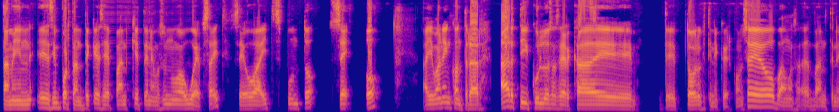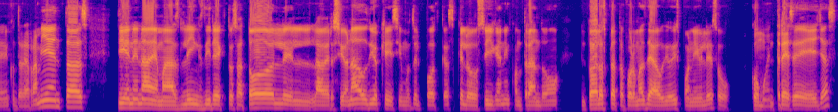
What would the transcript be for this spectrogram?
También es importante que sepan que tenemos un nuevo website, cobytes.co. Ahí van a encontrar artículos acerca de, todo lo que tiene que ver con SEO. Vamos a, van a tener encontrar herramientas. Tienen además links directos a toda la versión audio que hicimos del podcast que lo siguen encontrando en todas las plataformas de audio disponibles o como en 13 de ellas.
